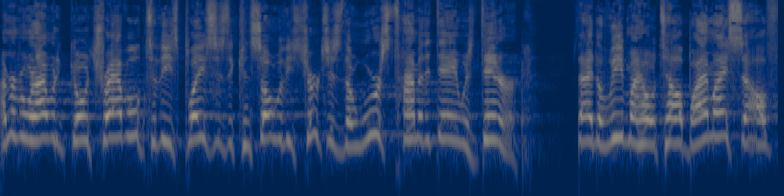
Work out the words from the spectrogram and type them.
I remember when I would go travel to these places to consult with these churches, the worst time of the day was dinner I had to leave my hotel by myself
